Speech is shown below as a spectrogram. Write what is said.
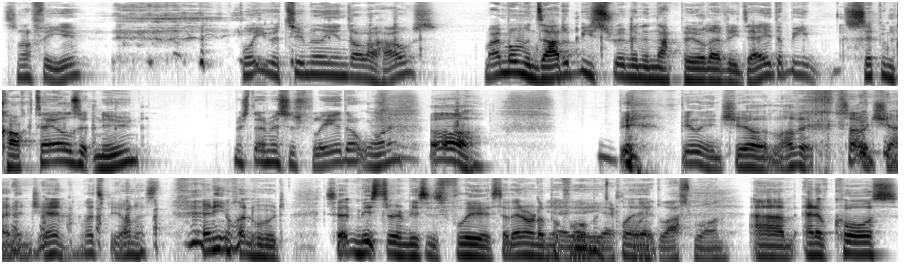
It's not for you. bought you a two million dollar house. My mum and dad would be swimming in that pool every day. They'd be sipping cocktails at noon. Mister and Mrs. Flair don't want it. Oh, Billy and Shirley love it. So would Shane and Jen. Let's be honest. Anyone would, except Mr. and Mrs. Flair. So they're on a Yeah, yeah, performance yeah, plan. Quite, last one. Um, and of course,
